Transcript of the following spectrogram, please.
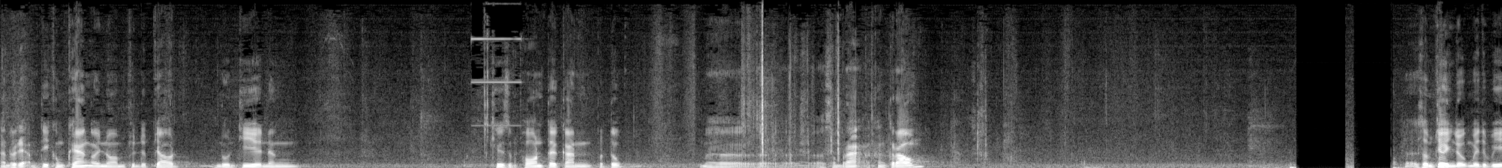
អនុរិយមន្ត្រីឃុំឃាំងឲ្យនាំជនទៅចោតនួនជានឹង ជាសម្ផនទៅកាន់បន្ទប់អឺសម្រាប់ខាងក្រោមសូមអញ្ជើញលោកមេធាវី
